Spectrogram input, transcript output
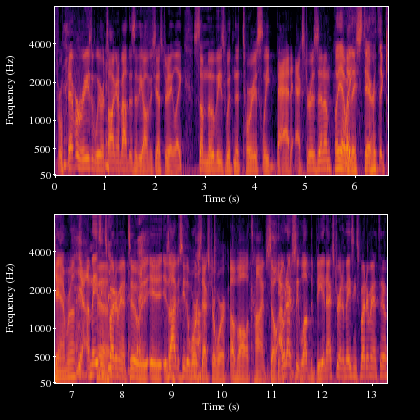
For whatever reason, we were talking about this at the office yesterday. Like some movies with notoriously bad extras in them. Oh yeah, where they stare at the camera. Yeah, Amazing Yeah. Spider-Man 2 is, is obviously the worst extra work of all time. So I would actually love to be an extra in Amazing Spider-Man 2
